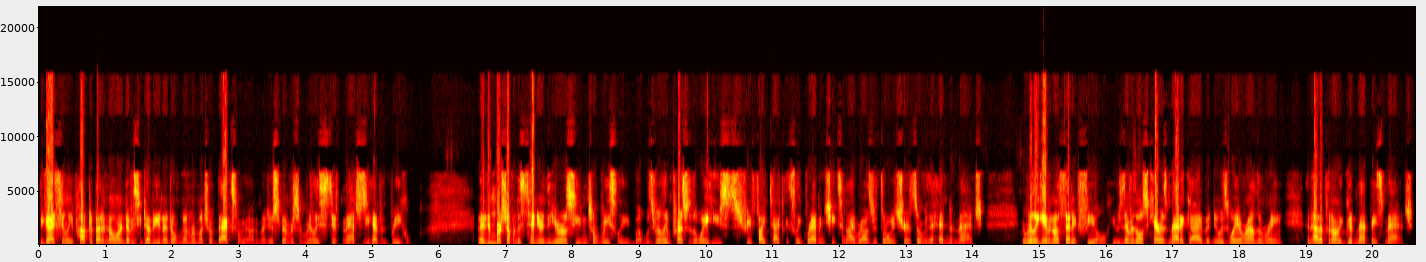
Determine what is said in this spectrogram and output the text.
The guy seemingly popped up out of nowhere in WCW, and I don't remember much of a backstory on him. I just remember some really stiff matches he had with Regal. And I didn't brush up on his tenure in the Euro scene until recently, but was really impressed with the way he used street fight tactics like grabbing cheeks and eyebrows or throwing shirts over the head in a match. It really gave an authentic feel. He was never the most charismatic guy, but knew his way around the ring and how to put on a good mat based match.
